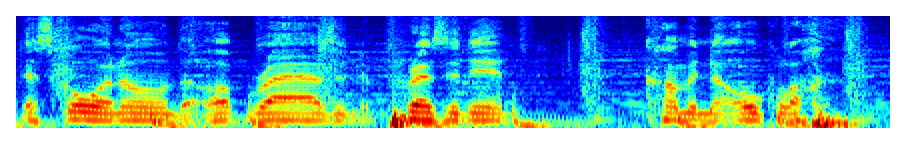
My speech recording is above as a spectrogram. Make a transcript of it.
that's going on, the uprising, the president coming to Oklahoma,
